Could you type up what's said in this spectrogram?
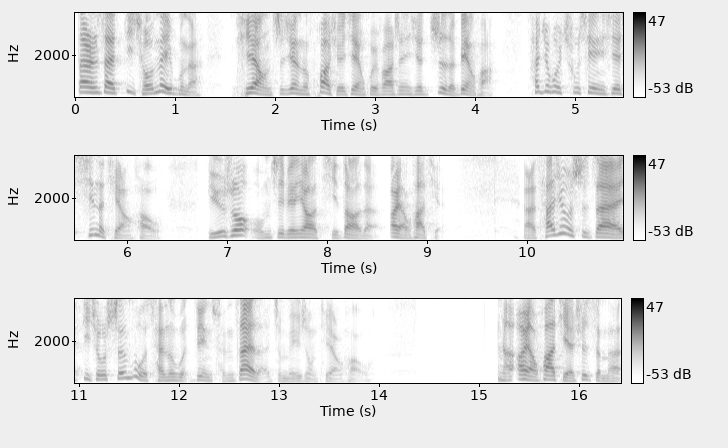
但是在地球内部呢，铁氧之间的化学键会发生一些质的变化，它就会出现一些新的铁氧化物。比如说，我们这边要提到的二氧化铁，啊，它就是在地球深部才能稳定存在的这么一种铁氧化物。那二氧化铁是怎么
